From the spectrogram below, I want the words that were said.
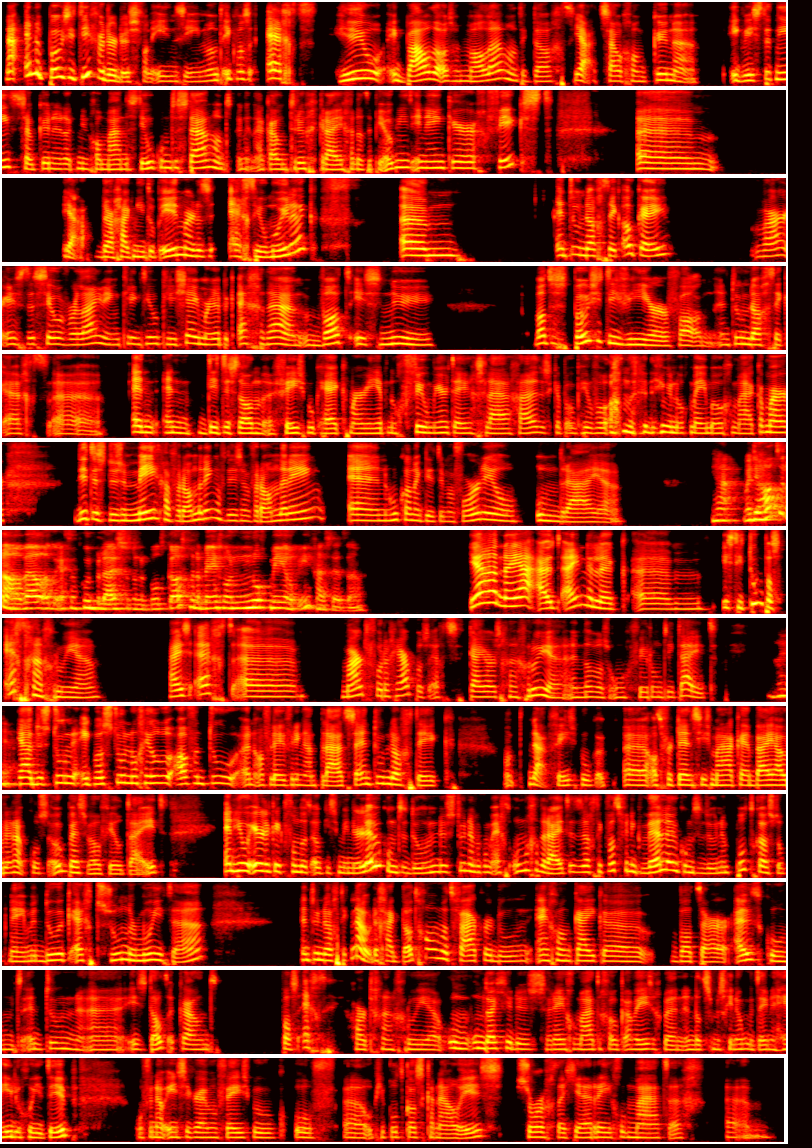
Nou, en het positieve er dus van inzien. Want ik was echt heel. Ik baalde als een malle. Want ik dacht, ja, het zou gewoon kunnen. Ik wist het niet. Het zou kunnen dat ik nu gewoon maanden stil kom te staan. Want een account terugkrijgen, dat heb je ook niet in één keer gefixt. Um, ja, daar ga ik niet op in, maar dat is echt heel moeilijk. Ehm, en toen dacht ik, oké, waar is de silver lining? Klinkt heel cliché, maar dat heb ik echt gedaan. Wat is nu, wat is het positieve hiervan? En toen dacht ik echt, uh, en, en dit is dan een Facebook-hack, maar je hebt nog veel meer tegenslagen. Dus ik heb ook heel veel andere dingen nog mee mogen maken. Maar dit is dus een mega verandering, of dit is een verandering. En hoe kan ik dit in mijn voordeel omdraaien? Ja, want je had toen al wel ook echt een goed beluisterende podcast, maar daar ben je gewoon nog meer op in gaan zetten. Ja, nou ja, uiteindelijk um, is die toen pas echt gaan groeien. Hij is echt uh, maart vorig jaar pas echt keihard gaan groeien. En dat was ongeveer rond die tijd. Oh ja. ja. dus toen, ik was toen nog heel af en toe een aflevering aan het plaatsen. En toen dacht ik, want nou, Facebook uh, advertenties maken en bijhouden, nou, kost ook best wel veel tijd. En heel eerlijk, ik vond het ook iets minder leuk om te doen. Dus toen heb ik hem echt omgedraaid. En toen dacht ik, wat vind ik wel leuk om te doen? Een podcast opnemen doe ik echt zonder moeite. En toen dacht ik, nou, dan ga ik dat gewoon wat vaker doen. En gewoon kijken wat daar uitkomt. En toen uh, is dat account pas echt hard gaan groeien. Om, omdat je dus regelmatig ook aanwezig bent. En dat is misschien ook meteen een hele goede tip. Of het nou Instagram of Facebook of uh, op je podcastkanaal is. Zorg dat je regelmatig um,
